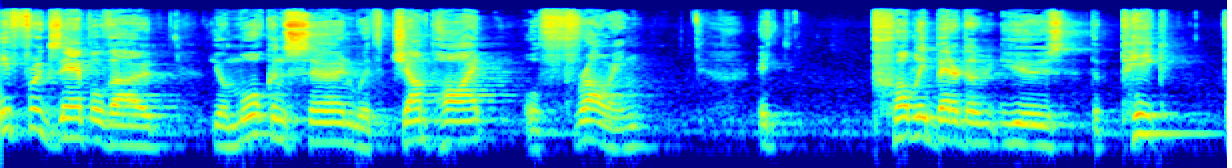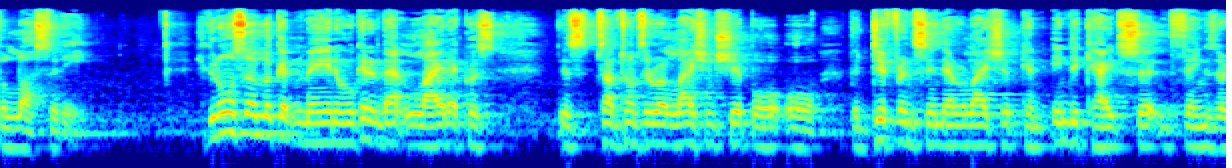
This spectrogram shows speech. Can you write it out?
If, for example, though, you're more concerned with jump height or throwing, it's probably better to use the peak velocity. You can also look at mean, and we'll get into that later because there's sometimes a relationship or, or, the difference in their relationship can indicate certain things that are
